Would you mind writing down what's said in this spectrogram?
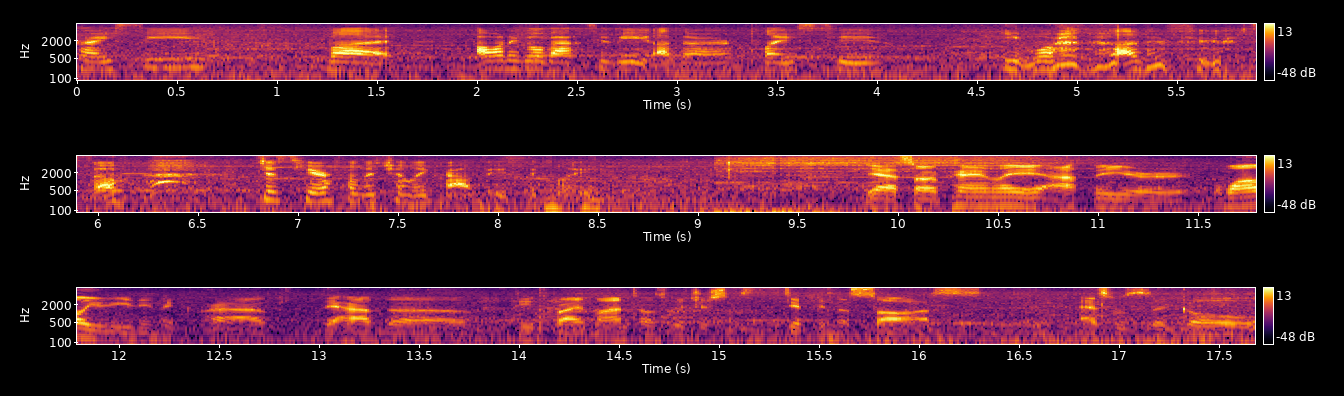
pricey, but I want to go back to the other place to eat more of the other food. So just here for the chili crab basically. Yeah, so apparently after you're while you're eating the crab, they have the deep fried mantous which is just dipped in the sauce and supposed to go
